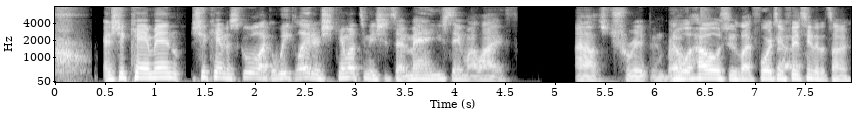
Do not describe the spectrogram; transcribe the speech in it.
And she came in, she came to school like a week later. She came up to me, she said, Man, you saved my life. And I was tripping, bro. and what, how old was she was? Like 14, Bro. 15 at the time.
